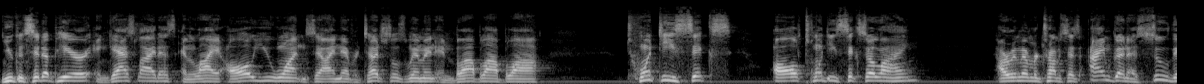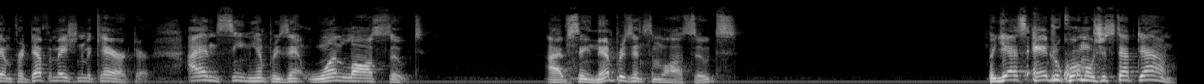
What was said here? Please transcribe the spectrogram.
You can sit up here and gaslight us and lie all you want and say, I never touched those women and blah, blah, blah. 26, all 26 are lying. I remember Trump says, I'm going to sue them for defamation of character. I haven't seen him present one lawsuit I've seen them present some lawsuits. But yes, Andrew Cuomo should step down.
